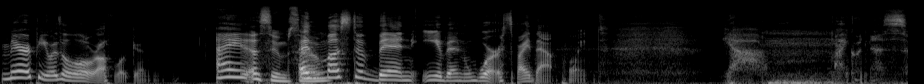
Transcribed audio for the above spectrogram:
Merope was a little rough looking. I assume so. It must have been even worse by that point. yeah. My goodness.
